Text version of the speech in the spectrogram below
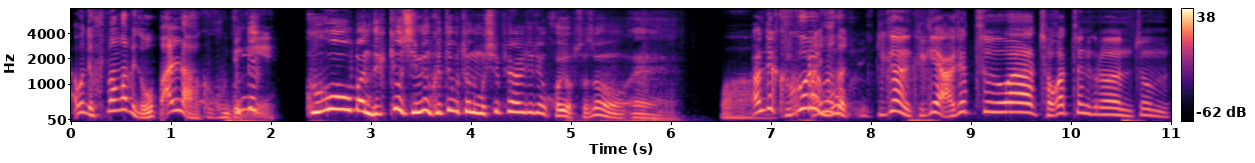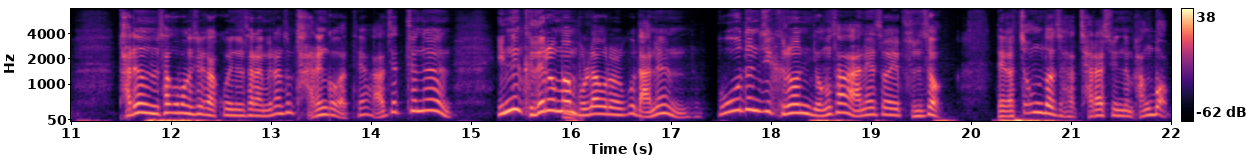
아 근데 후반감이 너무 빨라 그 공격이. 근데- 그거만 느껴지면 그때부터는 뭐 실패할 일이 거의 없어서, 예. 와. 아, 근데 그거를 아니, 뭐, 그러니까- 그러니까 그게 아제트와 저 같은 그런 좀 다른 사고 방식을 갖고 있는 사람이랑 좀 다른 것 같아요. 아제트는 있는 그대로만 음. 보려고 그러고 나는 뭐든지 그런 영상 안에서의 분석, 내가 좀 더 잘할 수 있는 방법.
